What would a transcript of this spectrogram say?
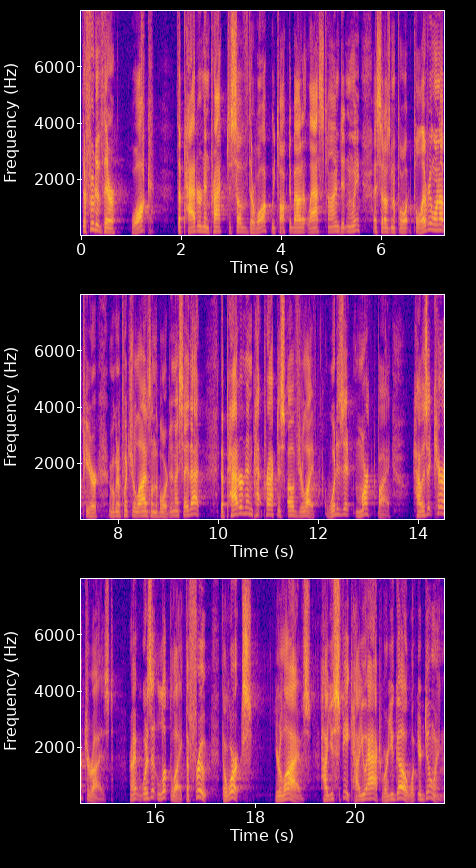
The fruit of their walk. The pattern and practice of their walk. We talked about it last time, didn't we? I said I was going to pull, pull everyone up here and we're going to put your lives on the board. Didn't I say that? The pattern and pa- practice of your life. What is it marked by? How is it characterized? Right? What does it look like? The fruit, the works, your lives, how you speak, how you act, where you go, what you're doing.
